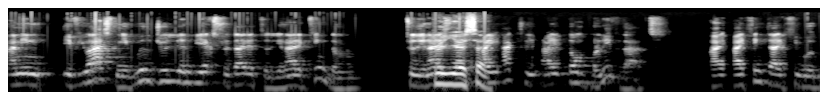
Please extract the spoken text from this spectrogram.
I mean, if you ask me, will Julian be extradited to the United Kingdom, to the United States? I actually I don't believe that. I, I think that he will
